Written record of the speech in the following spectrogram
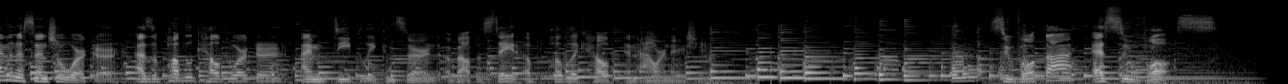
I'm an essential worker. As a public health worker, I'm deeply concerned about the state of public health in our nation. Su vota es su voz.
